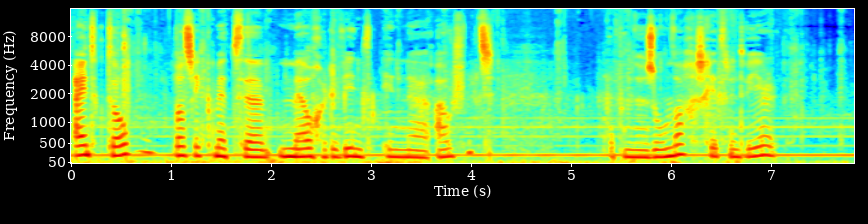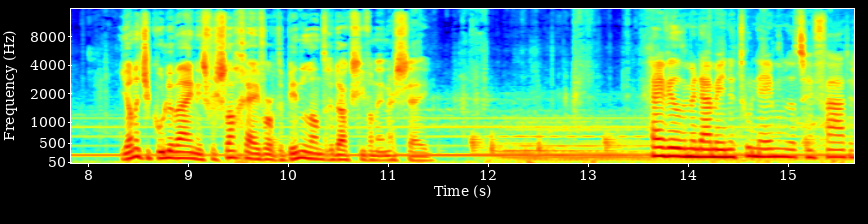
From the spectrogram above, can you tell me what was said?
Eind oktober was ik met uh, Melger de Wind in uh, Auschwitz. Op een uh, zondag, schitterend weer. Jannetje Koelewijn is verslaggever op de binnenlandredactie van NRC. Hij wilde me daarmee naartoe nemen omdat zijn vader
